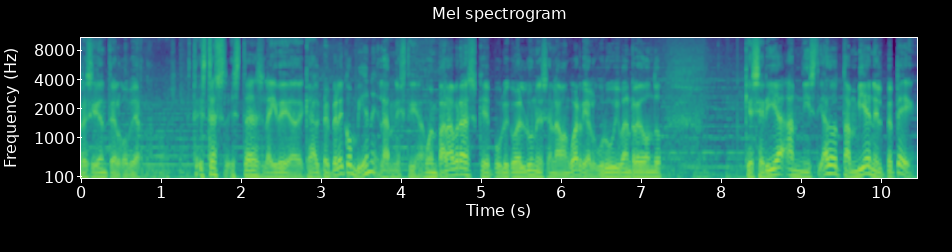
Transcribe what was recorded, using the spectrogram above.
presidente del gobierno. Esta es, esta es la idea de que al PP le conviene la amnistía. O en palabras que publicó el lunes en La Vanguardia el gurú Iván Redondo, que sería amnistiado también el PP.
